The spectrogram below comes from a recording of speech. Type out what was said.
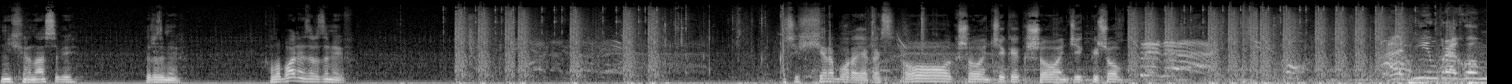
Ніхрена собі. Зрозумів. Глобально зрозумів. Чи херабора якась. О, екшончик, екшончик, пішов. Одним врагом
